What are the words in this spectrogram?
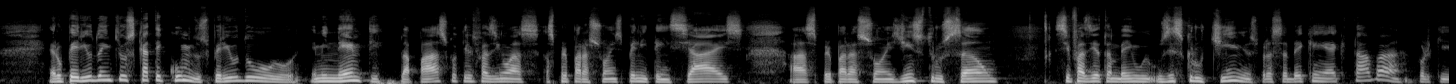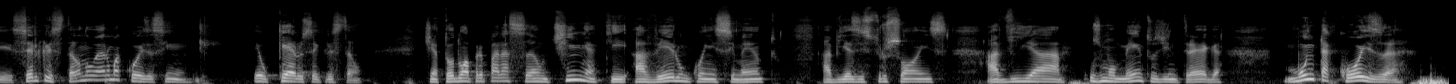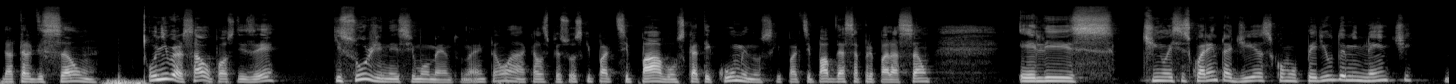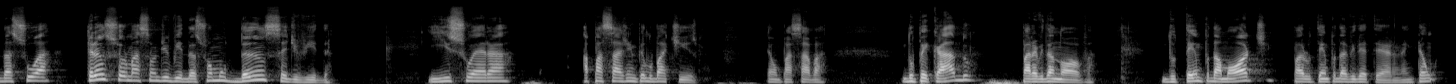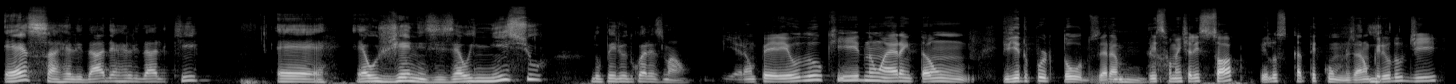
era o período em que os catecúmenos, período eminente da Páscoa, que eles faziam as, as preparações penitenciais, as preparações de instrução, se fazia também os escrutínios para saber quem é que estava, porque ser cristão não era uma coisa assim, eu quero ser cristão. Tinha toda uma preparação, tinha que haver um conhecimento, havia as instruções, havia os momentos de entrega, muita coisa da tradição universal, posso dizer, que surge nesse momento. Né? Então, aquelas pessoas que participavam, os catecúmenos que participavam dessa preparação, eles tinham esses 40 dias como período eminente da sua transformação de vida, da sua mudança de vida. E isso era a passagem pelo batismo. Então, passava do pecado para a vida nova, do tempo da morte para o tempo da vida eterna. Então, essa realidade é a realidade que é, é o Gênesis, é o início do período quaresmal. E era um período que não era, então, vivido por todos, era hum. principalmente ali só pelos catecúmenos. Era um e... período de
